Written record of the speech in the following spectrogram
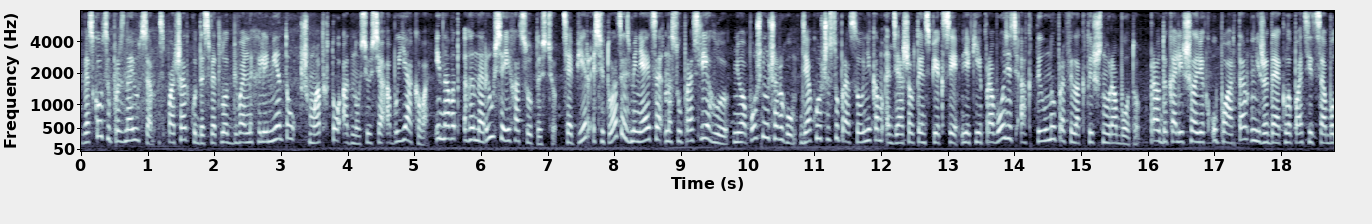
Вяскоўцы прызнаюцца, спачатку да святлоадбівальных элементаў шмат хто адносіўся абыякава і нават ганарыўся іх адсутнасцю. Цяпер сітуацыя змяняецца на супрацьлеглую. Не ў апошнюю чаргу, дзякуючы супрацоўнікам дзяржаўтаінспекцыі, якія праводзяць актыўную прафілактычную работу. Праўда, калі чалавек упарта не жадае клапаціцца аб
